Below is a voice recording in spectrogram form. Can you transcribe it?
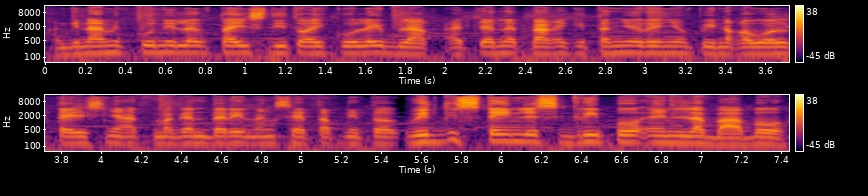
Ang ginamit po nilang tiles dito ay kulay black at yan at nakikita nyo rin yung pinaka wall tiles niya at maganda rin ang setup nito with stainless gripo and lababo.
